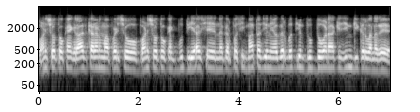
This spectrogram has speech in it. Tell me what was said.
ભણશો તો કંઈક રાજકારણમાં પડશો ભણશો તો કંઈક બુદ્ધિ આવશે નકર પછી માતાજીની અગરબત્તી ધૂપ ધોવાડા આખી જિંદગી કરવાના રહે.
